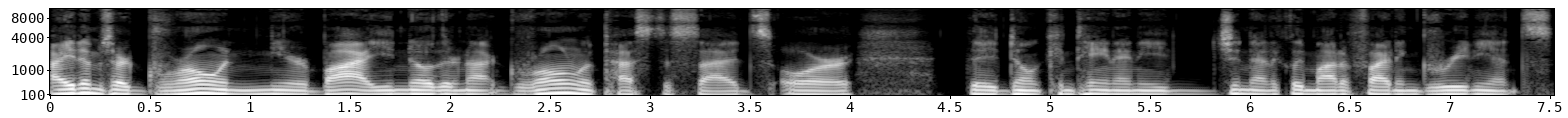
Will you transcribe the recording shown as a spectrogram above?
items are grown nearby, you know they're not grown with pesticides or they don't contain any genetically modified ingredients.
